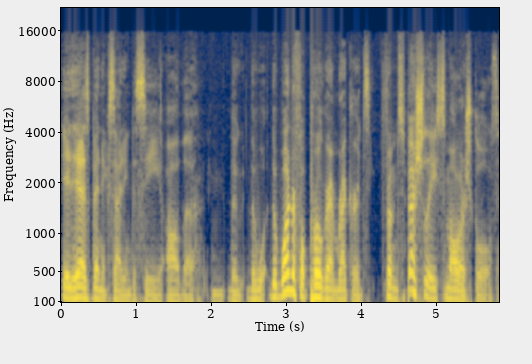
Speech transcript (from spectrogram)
it has been exciting to see all the, the the, the wonderful program records from especially smaller schools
